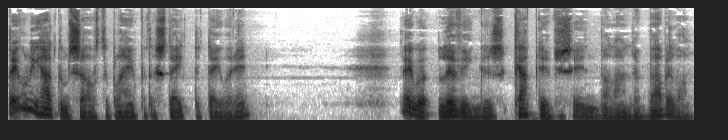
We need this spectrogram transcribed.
They only had themselves to blame for the state that they were in. They were living as captives in the land of Babylon.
